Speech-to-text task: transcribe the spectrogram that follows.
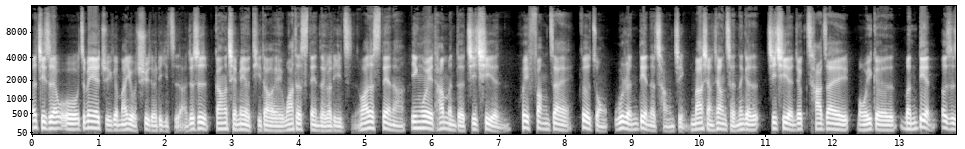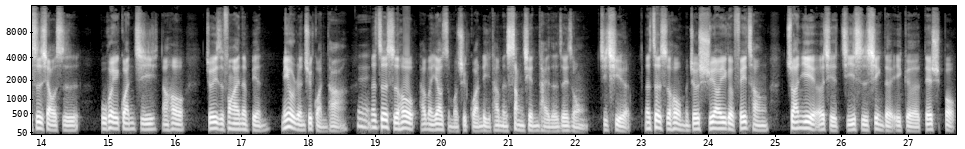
那其实我这边也举一个蛮有趣的例子啊，就是刚刚前面有提到诶，WaterStand 这个例子，WaterStand 啊，因为他们的机器人会放在各种无人店的场景，你把它想象成那个机器人就插在某一个门店，二十四小时不会关机，然后就一直放在那边，没有人去管它。对。那这时候他们要怎么去管理他们上千台的这种机器人？那这时候我们就需要一个非常专业而且及时性的一个 dashboard。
